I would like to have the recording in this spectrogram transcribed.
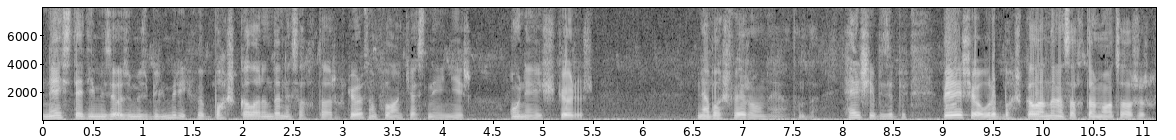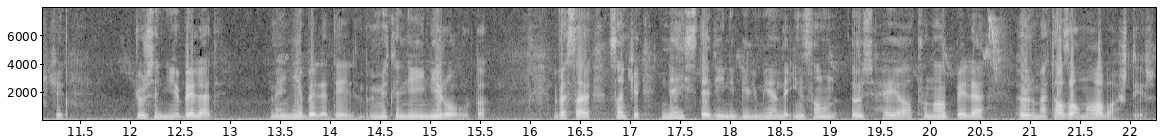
Nə istədiyimizi özümüz bilmirik və başqalarında nəsə axtarırıq. Görəsən falan kəs nə edir? O nə iş görür? Nə baş verir onun həyatında? Hər şey bizə belə şey olur. Başqalarında nəsə axtarmağa çalışırıq ki, görürsən niyə belədir? Mən niyə belə deyiləm? Ümumiyyətlə nə edir orada? Və s. Sanki nə istədiyini bilməyəndə insanın öz həyatına belə hörməti azalmağa başlayır.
